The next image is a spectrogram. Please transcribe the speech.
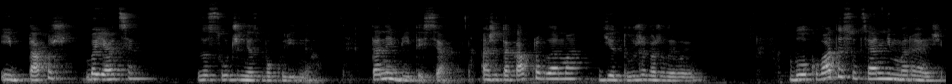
і також бояться засудження з боку рідних. Та не бійтеся, адже така проблема є дуже важливою. Блокувати соціальні мережі,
